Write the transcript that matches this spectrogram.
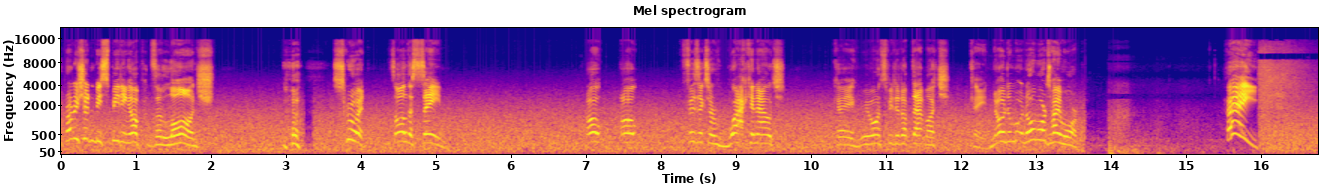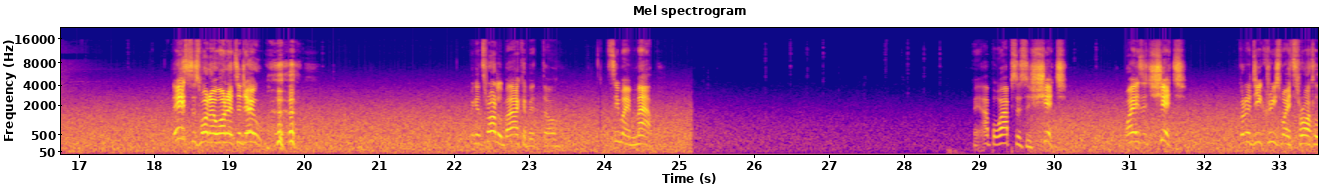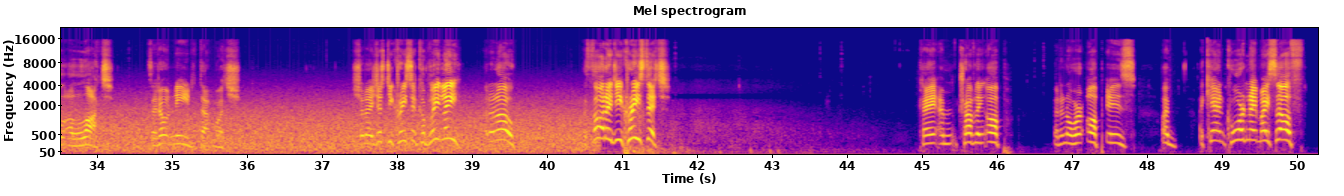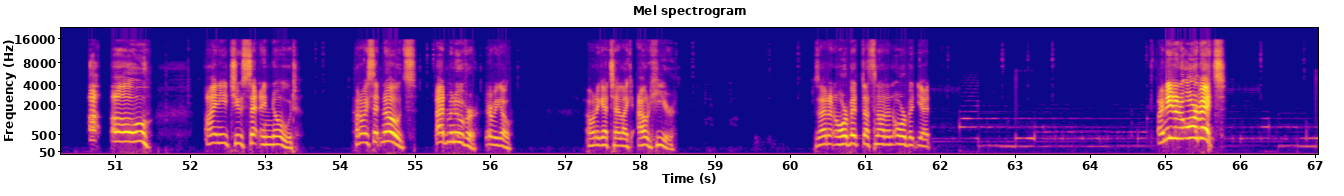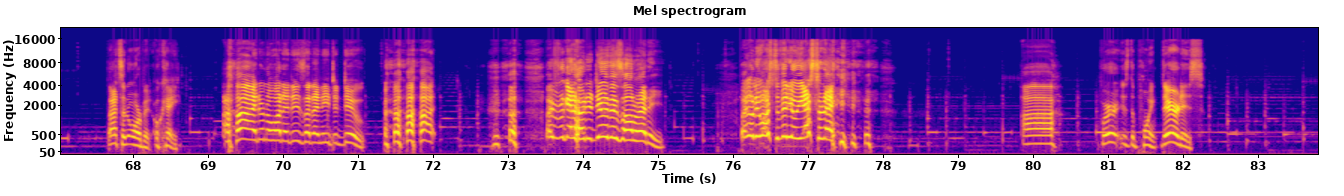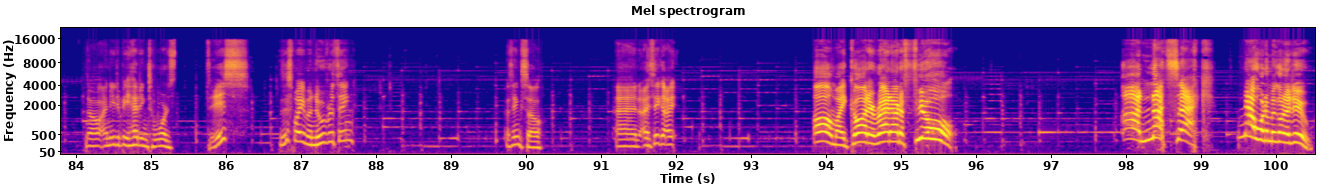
I probably shouldn't be speeding up the launch. Screw it. It's all the same. Oh, oh. Physics are whacking out. Okay, we won't speed it up that much. Okay, no, no, no more time warp. Hey! This is what I wanted to do! we can throttle back a bit though. Let's see my map. My apoapsis is shit. Why is it shit? I'm gonna decrease my throttle a lot. Because I don't need that much. Should I just decrease it completely? I don't know. I thought I decreased it! Okay, I'm traveling up. I don't know where up is. I I can't coordinate myself. Uh-oh. I need to set a node. How do I set nodes? Add maneuver. There we go. I want to get to like out here. Is that an orbit? That's not an orbit yet. I need an orbit! That's an orbit. Okay. I don't know what it is that I need to do. I forget how to do this already. I only watched the video yesterday. uh, where is the point? There it is. No, I need to be heading towards this? Is this my maneuver thing? I think so. And I think I... Oh my god, I ran out of fuel! Ah, nutsack! Now what am I gonna do?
